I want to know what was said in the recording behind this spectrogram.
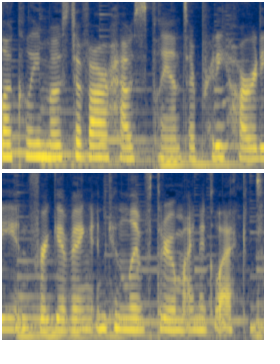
Luckily, most of our house plants are pretty hardy and forgiving and can live through my neglect.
